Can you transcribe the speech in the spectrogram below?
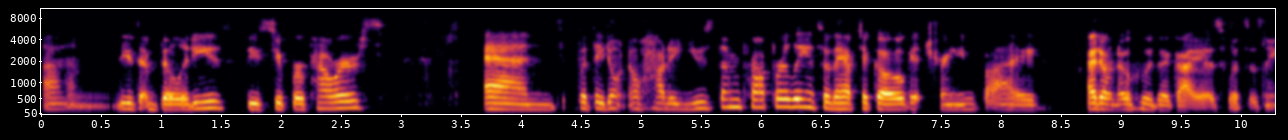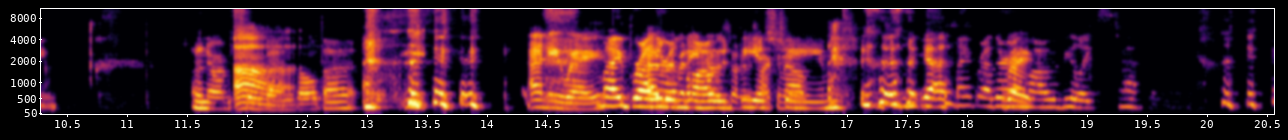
um, these abilities these superpowers and but they don't know how to use them properly and so they have to go get trained by i don't know who the guy is what's his name i know i'm so uh, bad at all that anyway my brother-in-law would be ashamed yes my brother-in-law right. would be like stephanie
